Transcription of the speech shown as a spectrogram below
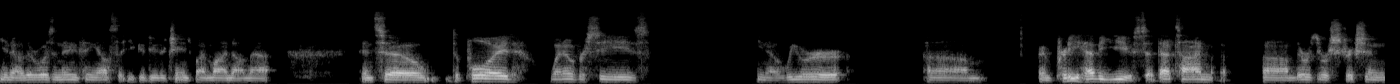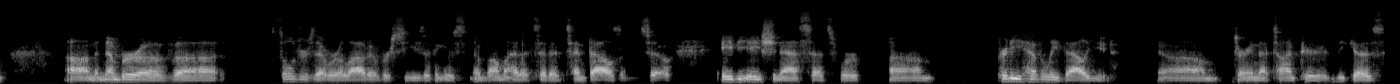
you know there wasn't anything else that you could do to change my mind on that. And so deployed, went overseas. You know, we were um, in pretty heavy use at that time. Um, there was a restriction on the number of uh, soldiers that were allowed overseas. I think it was Obama had it set at 10,000. So aviation assets were um, pretty heavily valued um, during that time period because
